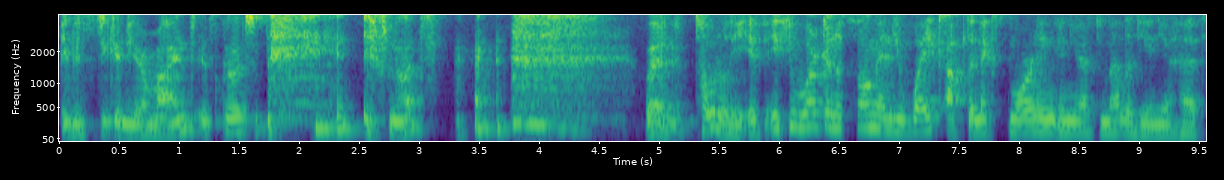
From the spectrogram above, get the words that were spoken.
If it's sticking in your mind, it's good. if not, well, totally. If if you work on a song and you wake up the next morning and you have the melody in your head,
